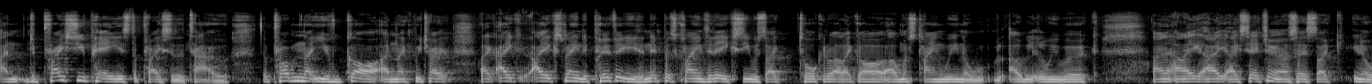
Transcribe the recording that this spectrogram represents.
And the price you pay is the price of the tattoo. The problem that you've got, and like we try, like I, I explained it perfectly to Nipper's client today because he was like talking about like oh how much time we know how little we work, and, and I, I I said to him I said it's like you know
